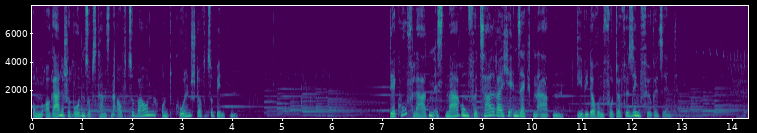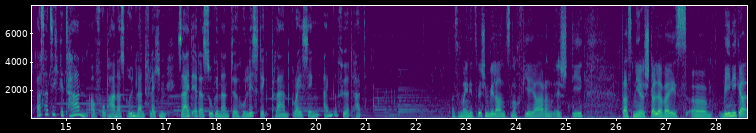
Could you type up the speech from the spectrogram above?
um organische Bodensubstanzen aufzubauen und Kohlenstoff zu binden. Der Kuhfladen ist Nahrung für zahlreiche Insektenarten, die wiederum Futter für Singvögel sind. Was hat sich getan auf Rupanas Grünlandflächen, seit er das sogenannte Holistic Plant Grazing eingeführt hat? Also meine Zwischenbilanz nach vier Jahren ist die, dass wir stellerweise äh, weniger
